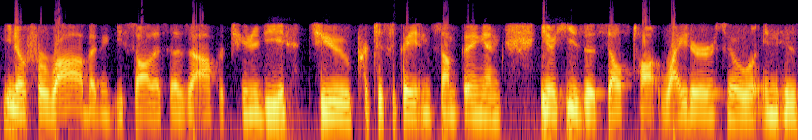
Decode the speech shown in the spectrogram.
you know, for Rob, I think he saw this as an opportunity to participate in something. And, you know, he's a self taught writer. So, in his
